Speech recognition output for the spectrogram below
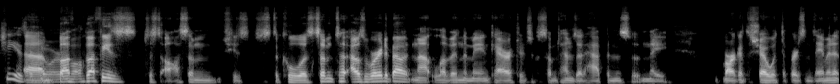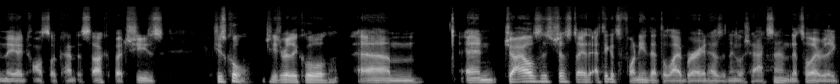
She is Um, adorable. Buff, Buffy's just awesome. She's just the coolest. Sometimes I was worried about not loving the main characters because sometimes that happens when they market the show with the person's name in it, and they also kind of suck. But she's she's cool. She's really cool. Um, and Giles is just I, I think it's funny that the librarian has an English accent. That's all I really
